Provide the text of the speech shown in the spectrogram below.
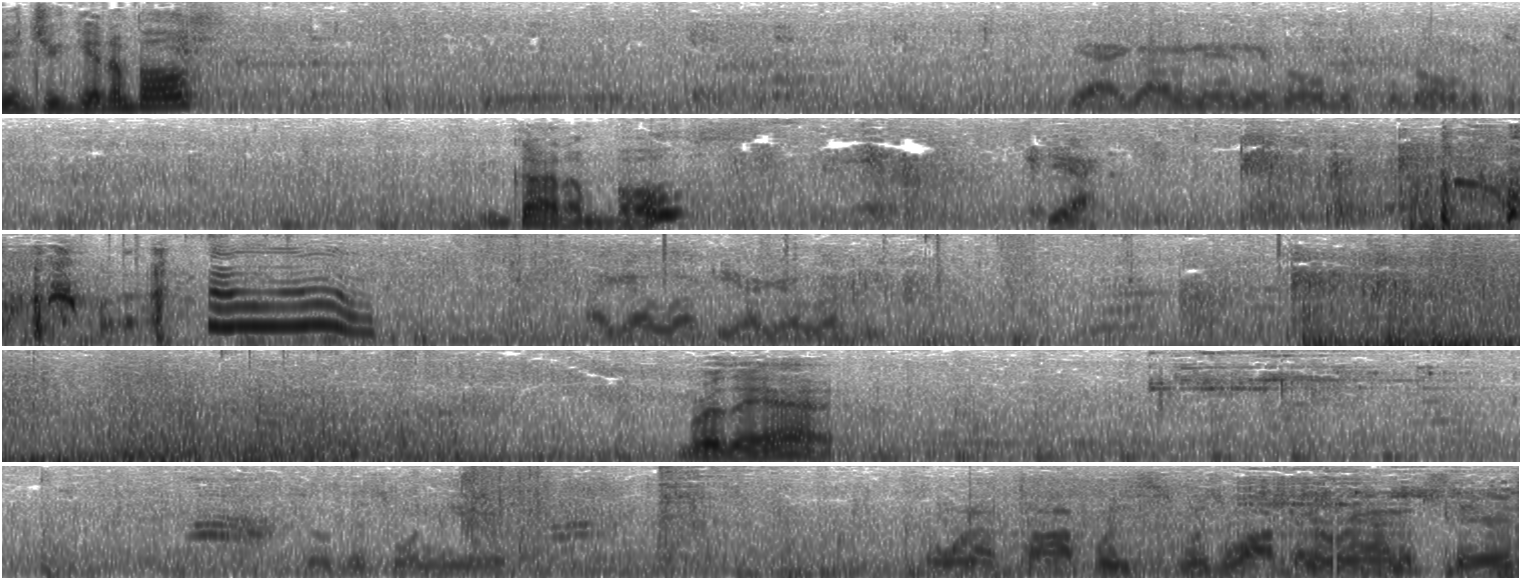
Did you get them both? Yeah, I got him, man. They're golden. They're golden. You got them both? Yeah, I got lucky. I got lucky. Where are they at? So this one here, the one up top was was walking around upstairs.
